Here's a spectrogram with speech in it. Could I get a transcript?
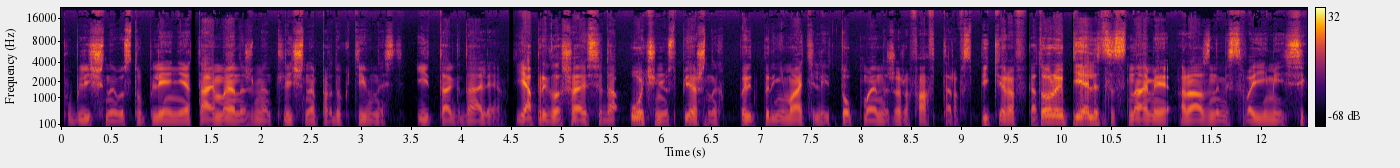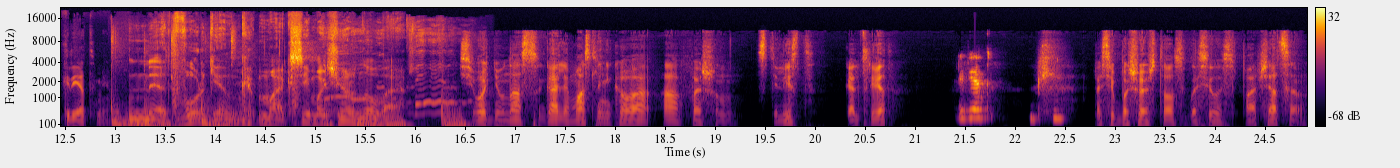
публичные выступления, тайм-менеджмент, личная продуктивность и так далее. Я приглашаю сюда очень успешных предпринимателей, топ-менеджеров, авторов, спикеров, которые делятся с нами разными своими секретами. Нетворкинг Максима Чернова. Сегодня у нас Галя Масленникова, а, фэшн-стилист. Галь, привет. Привет. Спасибо большое, что согласилась пообщаться.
